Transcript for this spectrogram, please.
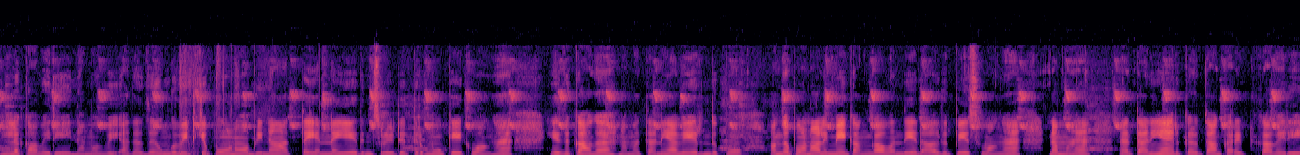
இல்லை காவேரி நம்ம வீ அதாவது உங்கள் வீட்டுக்கே போகணும் அப்படின்னா அத்தை என்ன ஏதுன்னு சொல்லிட்டு திரும்பவும் கேட்குவாங்க எதுக்காக? நம்ம தனியாகவே இருந்துப்போம். அங்கே போனாலுமே கங்கா வந்து ஏதாவது பேசுவாங்க. நம்ம தனியாக இருக்கிறது தான் கரெக்ட் காவேரி.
